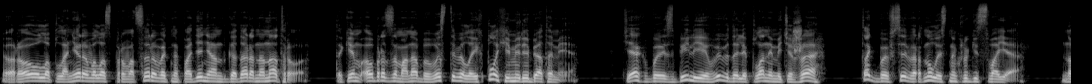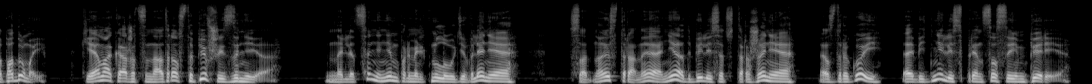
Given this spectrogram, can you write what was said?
Роула планировала спровоцировать нападение Антгадара на Натру. Таким образом, она бы выставила их плохими ребятами. Тех бы избили и выведали планы мятежа, так бы все вернулось на круги своя. Но подумай, кем окажется Натра, вступившись за неё? На лице Ниним промелькнуло удивление. С одной стороны, они отбились от вторжения, а с другой — объединились с принцессой Империи.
